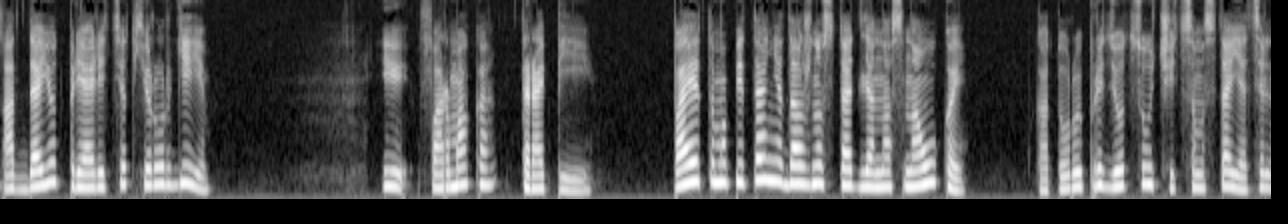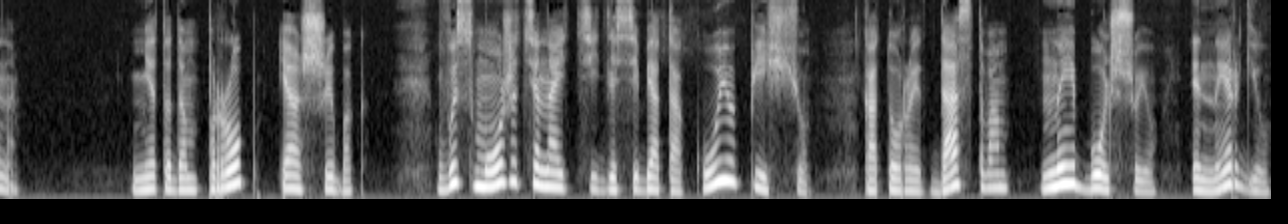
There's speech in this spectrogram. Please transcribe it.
отдает приоритет хирургии и фармакотерапии. Поэтому питание должно стать для нас наукой, которую придется учить самостоятельно. Методом проб и ошибок вы сможете найти для себя такую пищу, которая даст вам наибольшую энергию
